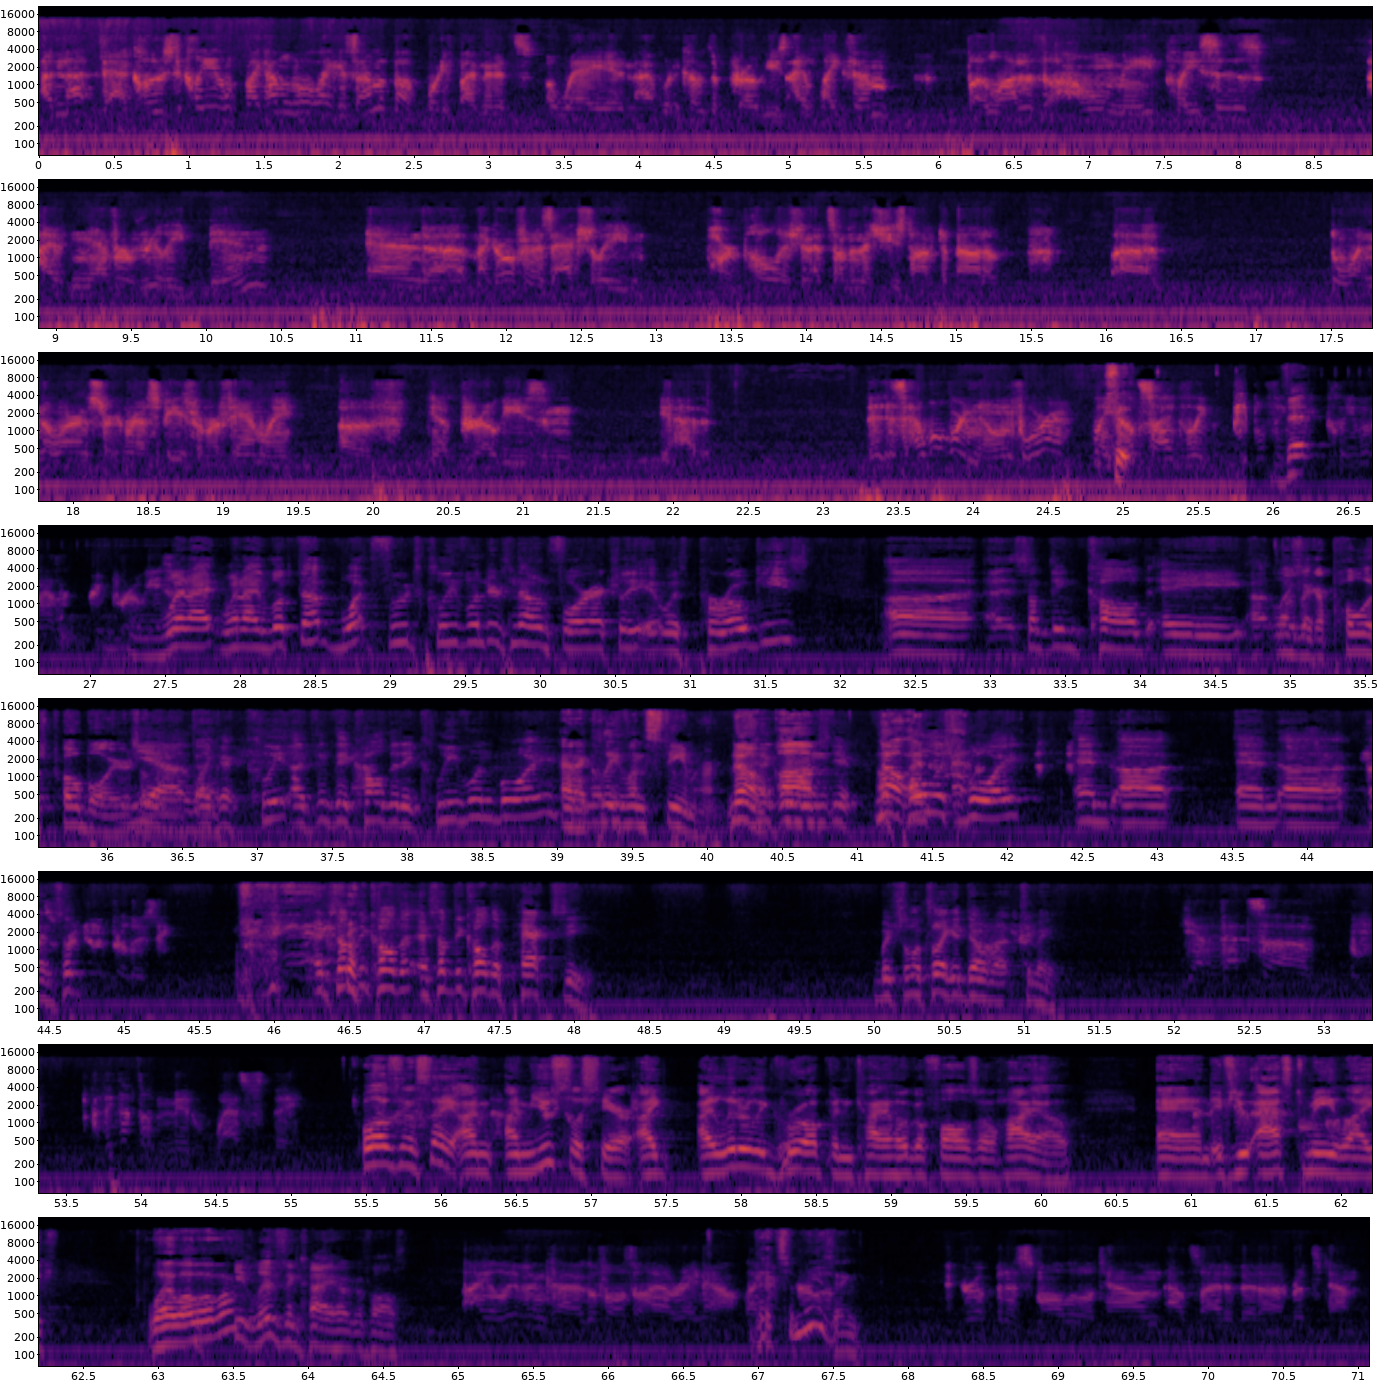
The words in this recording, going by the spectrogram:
I'm not that close to Cleveland. Like I'm, well, like I said, I'm about 45 minutes away, and I, when it comes to pierogies, I like them. But a lot of the homemade places, I've never really been. And uh, my girlfriend is actually part Polish, and that's something that she's talked about of uh, wanting to learn certain recipes from her family of you know pierogies and yeah. Is that what we're known for? Like So- outside, like people think That- like, Cleveland has like great pierogies. When I when I looked up what foods Clevelanders known for, actually it was pierogies, uh, uh, something called a uh, It like, was like a Polish po' boy or something. yeah, like, like a Cle- I think they called it a Cleveland boy and a Cleveland steamer. No, And a Cleveland um, steamer. no, a Polish and- boy, and uh, and uh, and, some, we're for losing. and something called a, and something called a Pexi, which looks like a donut to me. Yeah, that's uh, I think that's a Midwest thing. Well, I was going to say I'm I'm useless here. I I literally grew up in Cuyahoga Falls, Ohio, and if you asked me like, what what what, He lives in Cuyahoga Falls. I live in Cuyahoga Falls, Ohio, right now. Like, That's I grew up- amazing. I grew up in a small little town outside of it, uh, Ritztown.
